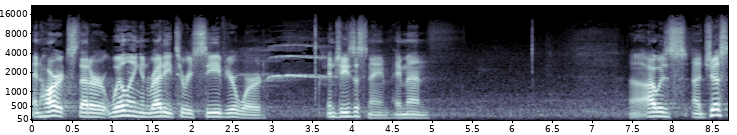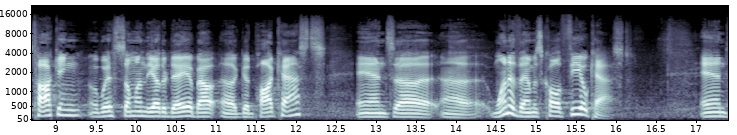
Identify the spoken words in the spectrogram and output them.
and hearts that are willing and ready to receive your word. In Jesus' name, amen. Uh, I was uh, just talking with someone the other day about uh, good podcasts, and uh, uh, one of them is called Theocast. And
